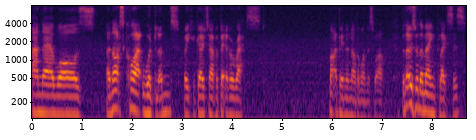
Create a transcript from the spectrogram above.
And there was a nice quiet woodland where you could go to have a bit of a rest. Might have been another one as well. But those were the main places.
